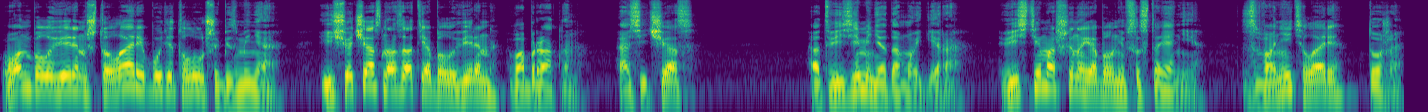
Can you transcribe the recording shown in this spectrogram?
Он был уверен, что Ларри будет лучше без меня. Еще час назад я был уверен в обратном. А сейчас... Отвези меня домой, Гера. Вести машину я был не в состоянии. Звонить Ларе тоже.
